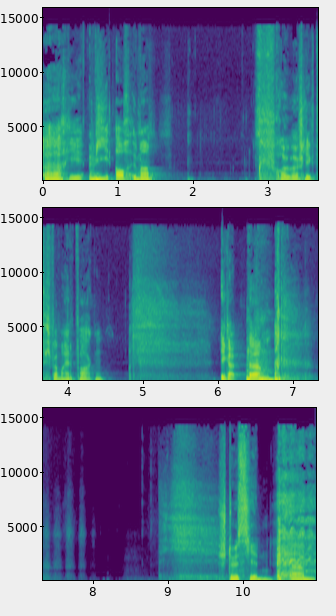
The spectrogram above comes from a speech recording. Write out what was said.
Ach je, wie auch immer. Frau überschlägt sich beim Einparken. Egal. Ähm, Stößchen. ähm,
